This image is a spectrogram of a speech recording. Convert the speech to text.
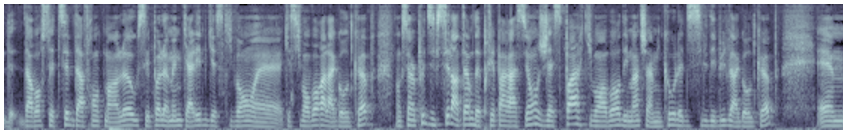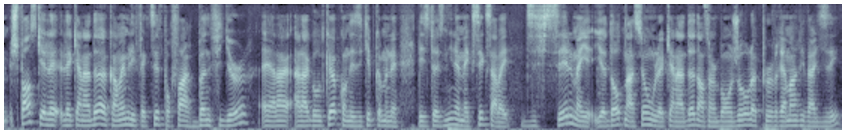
d'avoir ce type d'affrontement là où c'est pas le même calibre que ce qu'ils vont euh, que ce qu'ils vont voir à la Gold Cup? Donc c'est un peu difficile en termes de préparation. J'espère qu'ils vont avoir des matchs amicaux d'ici le début de la Gold Cup. Euh, je pense que le, Canada a quand même l'effectif pour faire bonne figure euh, à la, Gold Cup contre des équipes comme le- les États-Unis, le Mexique, ça va être difficile, mais il y a- d'autres nations où le Canada, dans un bon jour, là, peut vraiment rivaliser.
